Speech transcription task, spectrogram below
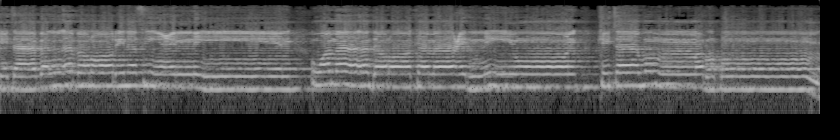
كتاب الأبرار لفي علين وما أدراك ما عليون. كتاب مرقوم.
